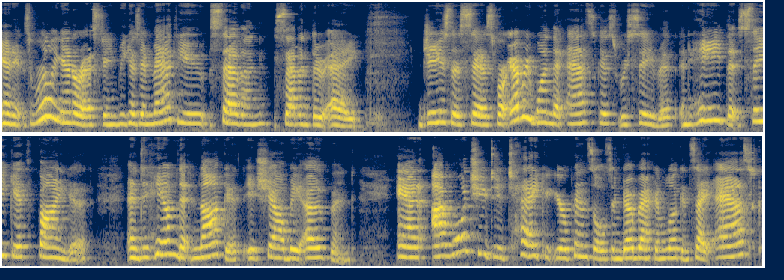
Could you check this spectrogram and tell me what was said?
And it's really interesting because in Matthew 7 7 through 8, Jesus says, For everyone that asketh receiveth, and he that seeketh findeth, and to him that knocketh it shall be opened. And I want you to take your pencils and go back and look and say, Ask,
